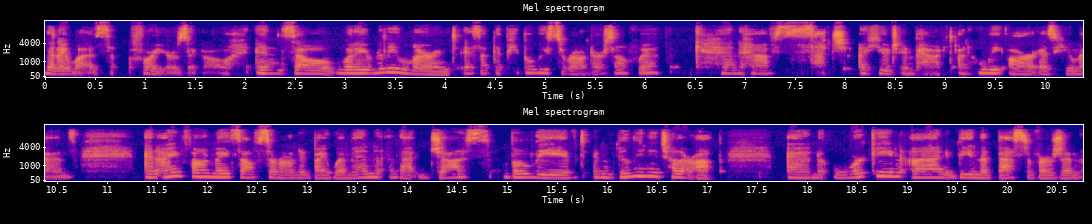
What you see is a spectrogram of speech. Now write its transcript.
than I was four years ago. And so, what I really learned is that the people we surround ourselves with can have such a huge impact on who we are as humans. And I found myself surrounded by women that just believed in building each other up and working on being the best version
